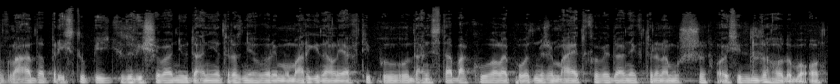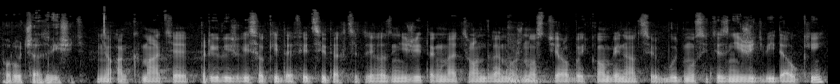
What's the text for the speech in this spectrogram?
vláda pristúpiť k zvyšovaniu daní. Ja teraz nehovorím o margináliach typu daň z tabaku, ale povedzme, že majetkové dane, ktoré nám už OECD dlhodobo odporúča zvýšiť. No ak máte príliš vysoký deficit a chcete ho znižiť, tak máte len dve možnosti alebo ich kombináciu. Buď musíte znížiť výdavky,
